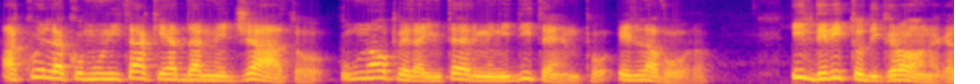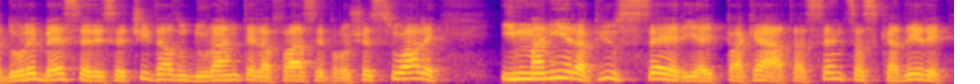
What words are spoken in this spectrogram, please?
a quella comunità che ha danneggiato un'opera in termini di tempo e lavoro. Il diritto di cronaca dovrebbe essere esercitato durante la fase processuale in maniera più seria e pacata, senza scadere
